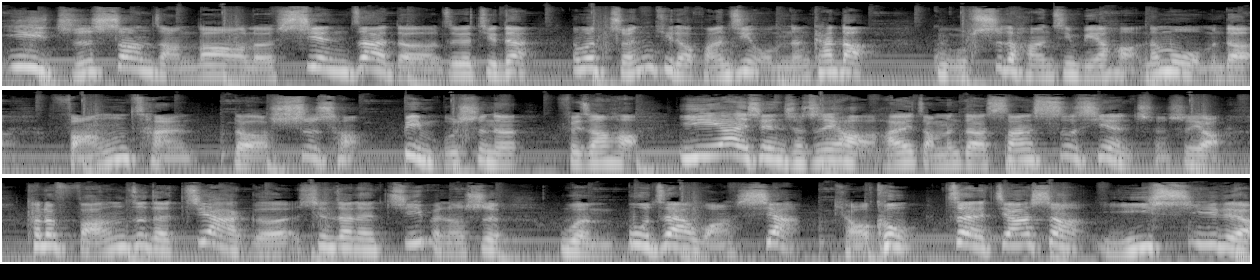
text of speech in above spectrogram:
一直上涨到了现在的这个阶段，那么整体的环境我们能看到。股市的行情比较好，那么我们的房产的市场并不是呢非常好。一二线城市也好，还有咱们的三四线城市也好，它的房子的价格现在呢基本都是稳步在往下调控。再加上一系列，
